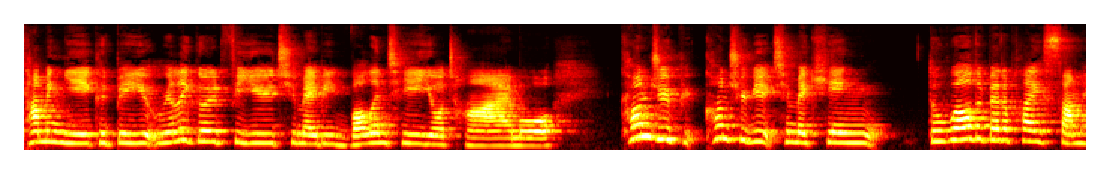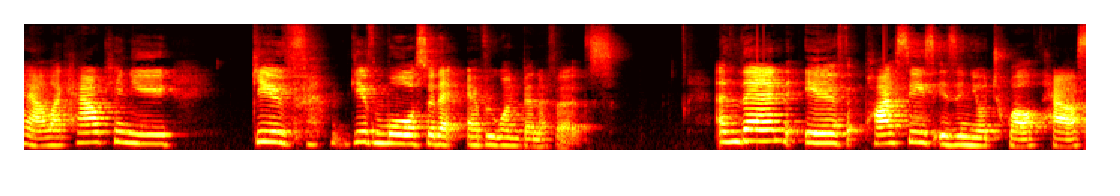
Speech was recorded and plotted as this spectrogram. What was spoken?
coming year could be really good for you to maybe volunteer your time or contribute contribute to making the world a better place somehow. Like how can you give give more so that everyone benefits. And then if Pisces is in your 12th house,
